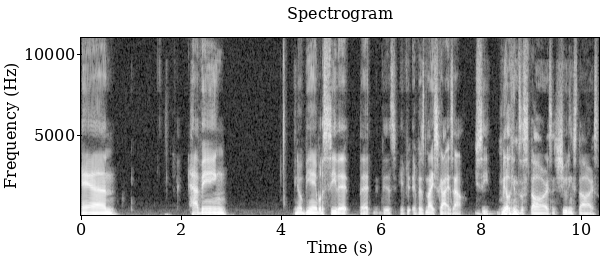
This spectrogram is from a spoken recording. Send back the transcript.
and having, you know, being able to see that that this if if it's night skies out, you see millions of stars and shooting stars,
